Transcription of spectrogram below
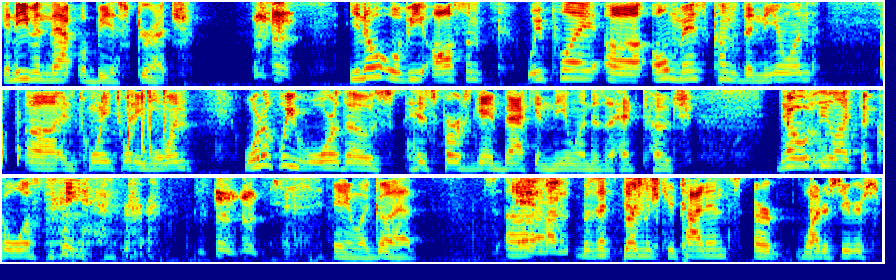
and even that would be a stretch. you know what will be awesome? We play. Uh, Ole Miss comes to Neyland uh, in 2021. What if we wore those his first game back in Neyland as a head coach? That would be like the coolest thing ever. anyway, go ahead. Uh, was that done with your tight ends or wide receivers?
